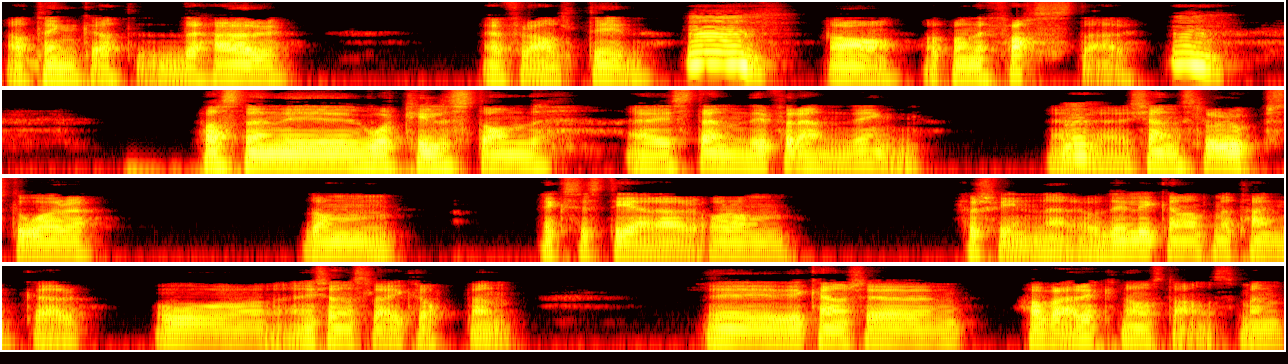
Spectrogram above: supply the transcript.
att tänka att det här är för alltid. Mm, Ja, att man är fast där. mm, Fastän i vårt tillstånd är i ständig förändring. Eh, Mm. Känslor uppstår, de existerar och de försvinner. Och det är likadant med tankar och en känsla i kroppen. Vi kanske har verk någonstans men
